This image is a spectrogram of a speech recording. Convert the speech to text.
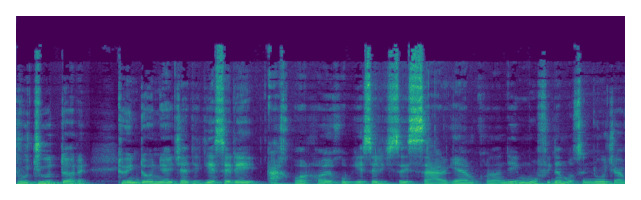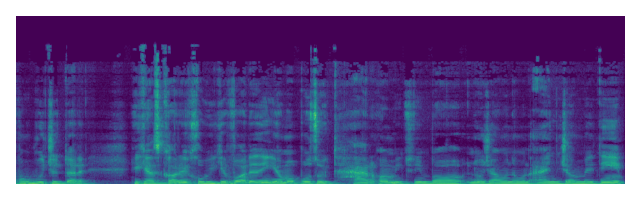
وجود داره. تو این دنیای جدید یه سری اخبارهای خوب یه سری چیزای سرگرم کننده مفیدم واسه نوجوان وجود داره. یکی از کارهای خوبی که والدین یا ما بزرگترها می‌تونیم با نوجوانمون انجام بدیم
